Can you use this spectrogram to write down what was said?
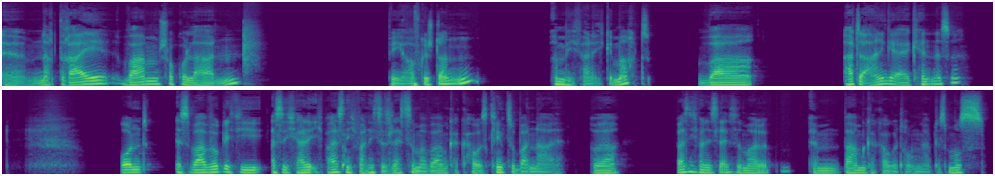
äh, nach drei warmen Schokoladen bin ich aufgestanden, habe mich fertig gemacht, war, hatte einige Erkenntnisse und es war wirklich die, also ich hatte, ich weiß nicht, wann ich das letzte Mal warmen Kakao, es klingt so banal, aber ich weiß nicht, wann ich das letzte Mal ähm, warmen Kakao getrunken habe. Das muss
